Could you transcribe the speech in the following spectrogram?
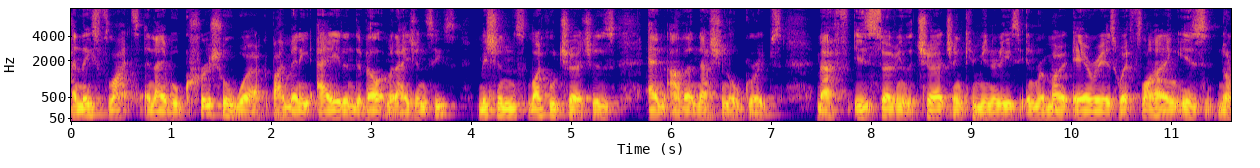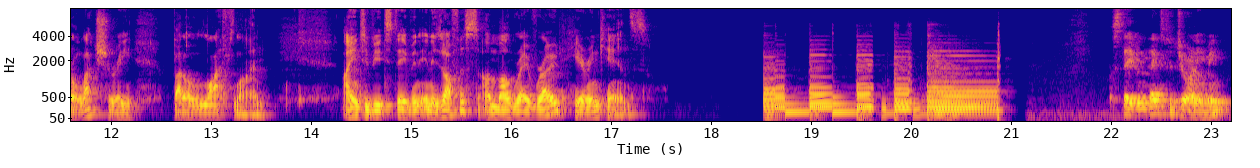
and these flights enable crucial work by many aid and development agencies, missions, local churches, and other national groups. MAF is serving the church and communities in remote areas where flying is not a luxury, but a lifeline. I interviewed Stephen in his office on Mulgrave Road here in Cairns. Stephen, thanks for joining me.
